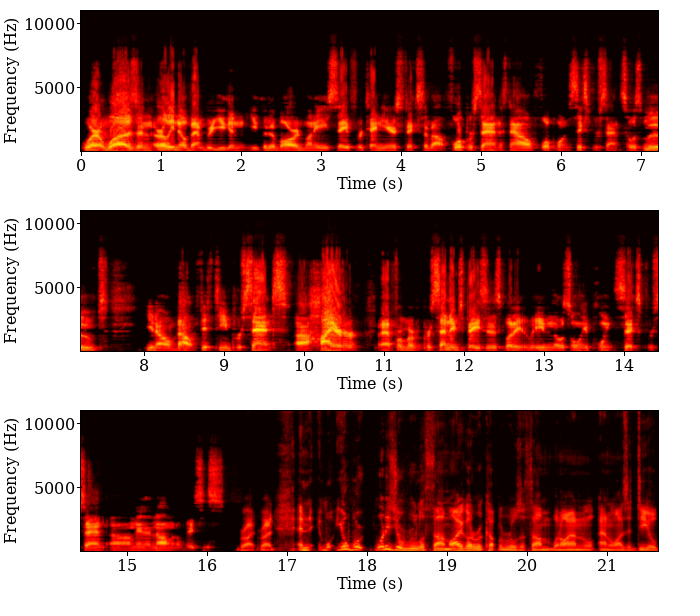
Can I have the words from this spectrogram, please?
where it was in early November, you can you could have borrowed money, say for ten years, fixed about four percent. It's now four point six percent. So it's moved, you know, about fifteen percent uh, higher uh, from a percentage basis, but it, even though it's only 0.6 percent um, in a nominal basis. Right, right. And your what is your rule of thumb? I got a couple of rules of thumb when I analyze a deal,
